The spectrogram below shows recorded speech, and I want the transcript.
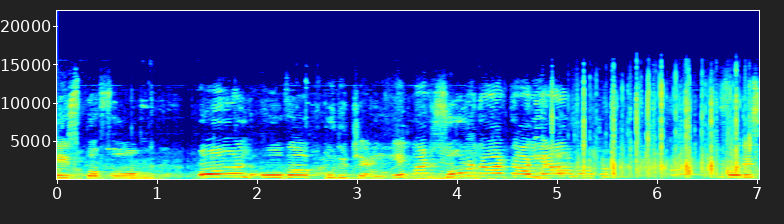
is performed all over Puducherry. Ek baar zordar for this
